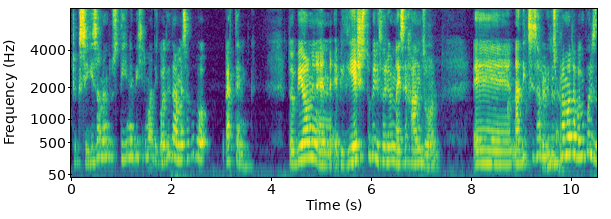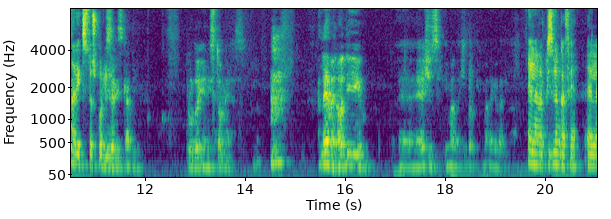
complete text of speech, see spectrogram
και εξηγήσαμε τους τι είναι επιχειρηματικότητα μέσα από το gardening. Το οποίο ε, επειδή έχεις το περιθώριο να είσαι hands-on, ε, να δείξεις άλλου Και είδους ναι. πράγματα που δεν μπορείς να δείξεις στο σχολείο. Ξέρεις κάτι, πρωτογενής τομέας. Λέμε ότι ε, έχεις ζητήματα, έχεις προβλήματα κτλ. Έλα να πιεις λίγο καφέ. Έλα.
